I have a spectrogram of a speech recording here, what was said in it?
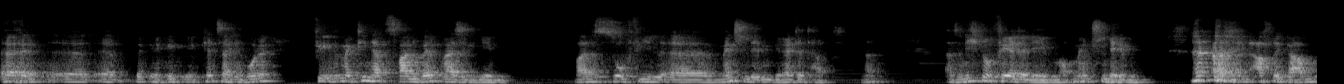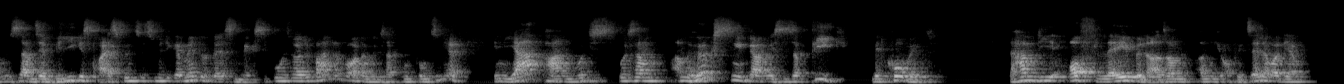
äh, äh, äh gekennzeichnet wurde. Für Ivermectin hat es zwei Nobelpreise gegeben weil es so viel äh, Menschenleben gerettet hat. Ne? Also nicht nur Pferdeleben, auch Menschenleben. In Afrika es ist ein sehr billiges, preisgünstiges Medikament und da ist in Mexiko ist Leute behandelt worden, damit es hat gut funktioniert. In Japan, wo es, wo es am, am höchsten gegangen ist, dieser Peak mit Covid, da haben die off-label, also nicht offiziell, aber die haben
